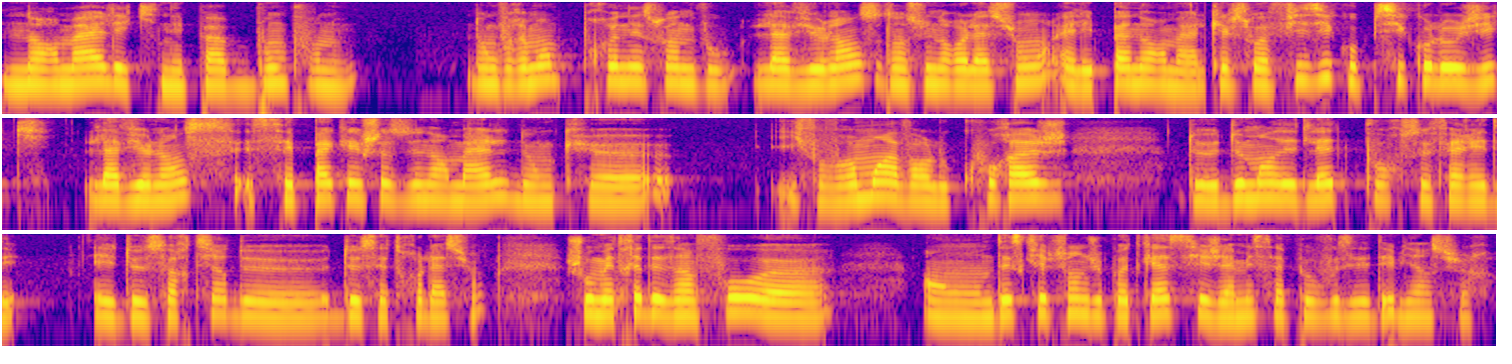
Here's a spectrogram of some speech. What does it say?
normal et qui n'est pas bon pour nous. Donc vraiment, prenez soin de vous. La violence dans une relation, elle est pas normale. Qu'elle soit physique ou psychologique, la violence, c'est pas quelque chose de normal. Donc euh, il faut vraiment avoir le courage de demander de l'aide pour se faire aider et de sortir de, cette relation. Je vous mettrai des infos euh, en description du podcast si jamais ça peut vous aider, bien sûr.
